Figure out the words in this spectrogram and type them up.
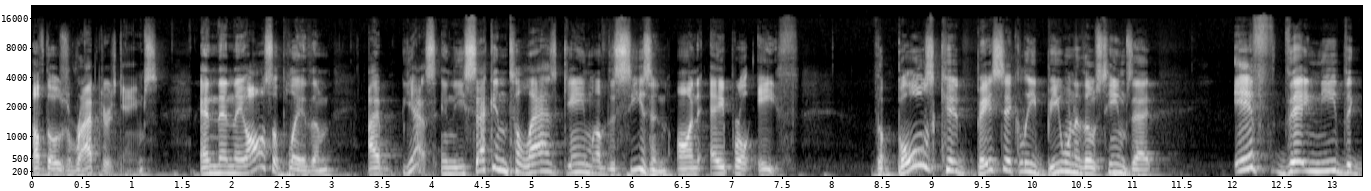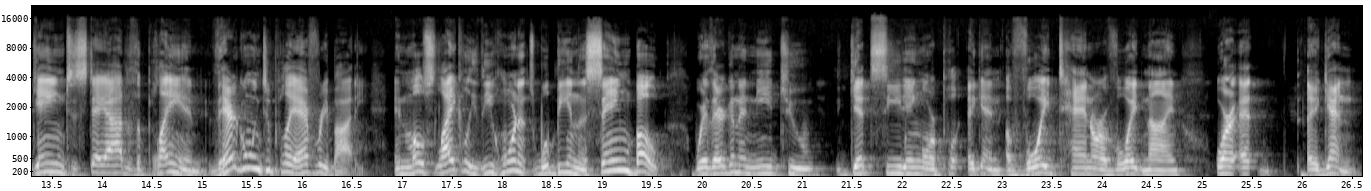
of those Raptors games, and then they also play them. I yes, in the second to last game of the season on April eighth. The Bulls could basically be one of those teams that if they need the game to stay out of the play in, they're going to play everybody. And most likely, the Hornets will be in the same boat where they're going to need to get seeding or, again, avoid 10 or avoid 9, or, again,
